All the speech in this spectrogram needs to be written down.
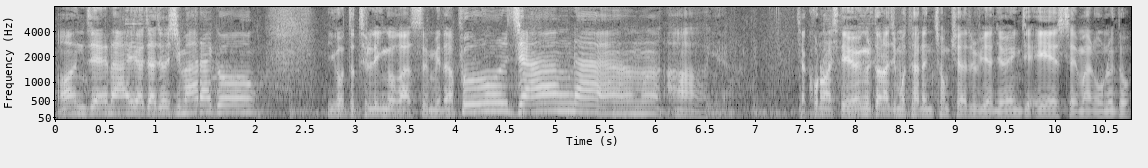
언제나 여자 조심하라고. 이것도 틀린 것 같습니다. 불장난. 아, 예. 자, 코로나 시대 여행을 떠나지 못하는 청취자들을 위한 여행지 ASMR 오늘도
